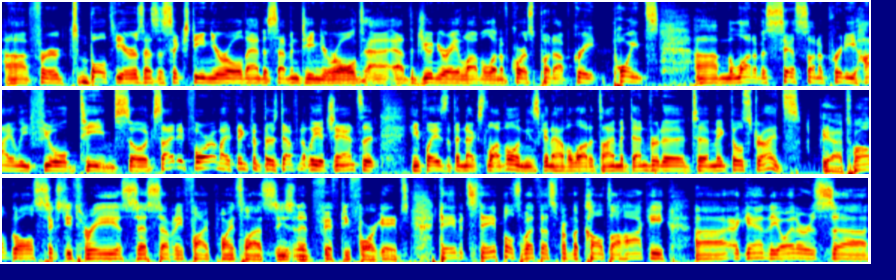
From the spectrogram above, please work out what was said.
uh, for t- both years as a 16 year old and a 17 year old at, at, the junior A level, and of course, put up great points, um, a lot of assists on a pretty highly fueled team. So excited for him. I think that there's definitely a chance that he plays at the next level, and he's going to have a lot of time at Denver to, to make those strides. Yeah, 12 goals, 63 assists 75 points last season in 54 games. David Staples with us from the Cult of Hockey. Uh, again, the Oilers uh,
